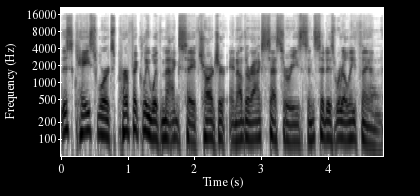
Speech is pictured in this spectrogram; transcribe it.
this case works perfectly with MagSafe charger and other accessories since it is really thin.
